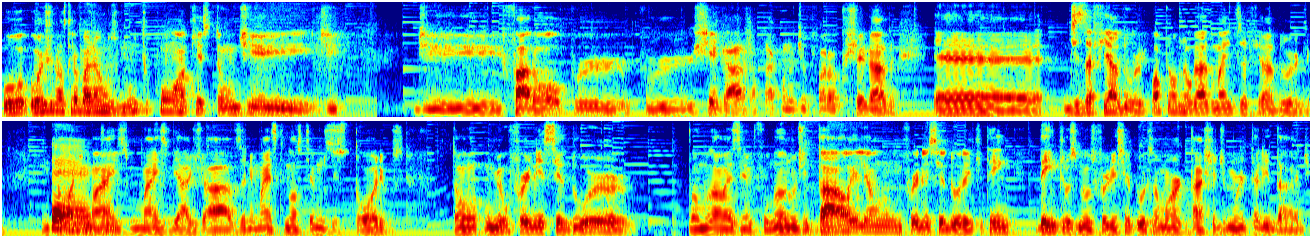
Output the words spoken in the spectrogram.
Hoje nós trabalhamos muito com a questão de, de, de farol por, por chegada, tá? Quando eu digo farol por chegada, é desafiador. Qual que é o meu gado mais desafiador, né? Então, certo. animais mais viajados, animais que nós temos históricos. Então, o meu fornecedor Vamos dar um exemplo, fulano de tal, ele é um fornecedor aí que tem, dentre os meus fornecedores, a maior taxa de mortalidade.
